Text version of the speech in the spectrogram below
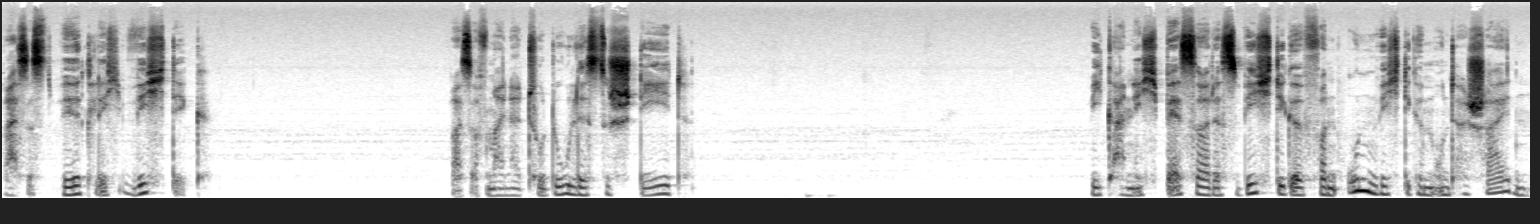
was ist wirklich wichtig, was auf meiner To-Do-Liste steht Wie kann ich besser das Wichtige von Unwichtigem unterscheiden?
